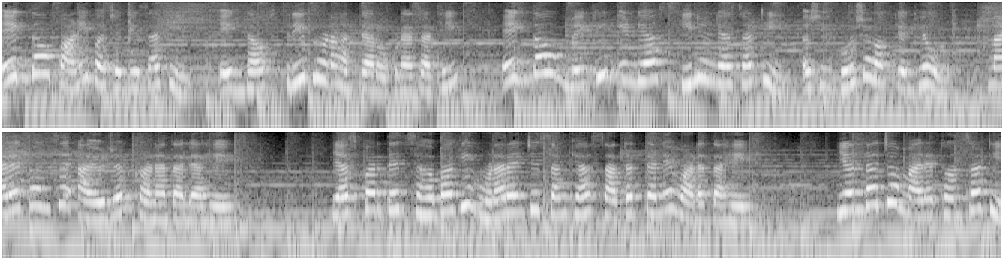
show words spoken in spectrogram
एक धाव पाणी बचतीसाठी एक धाव स्त्री भ्रूण हत्या रोखण्यासाठी एक धाव मेक इन इंडिया स्किल इंडियासाठी अशी घोषवाक्य घेऊन मॅरेथॉनचे आयोजन करण्यात आले आहे. या स्पर्धेत सहभागी होणाऱ्यांची संख्या सातत्याने वाढत आहे. यंदाच्या मॅरेथॉनसाठी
